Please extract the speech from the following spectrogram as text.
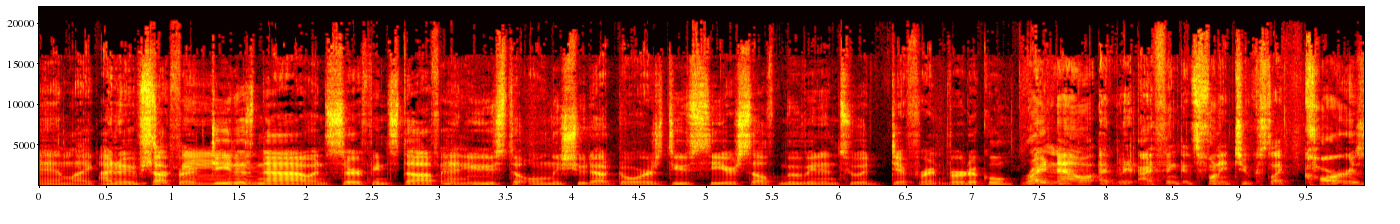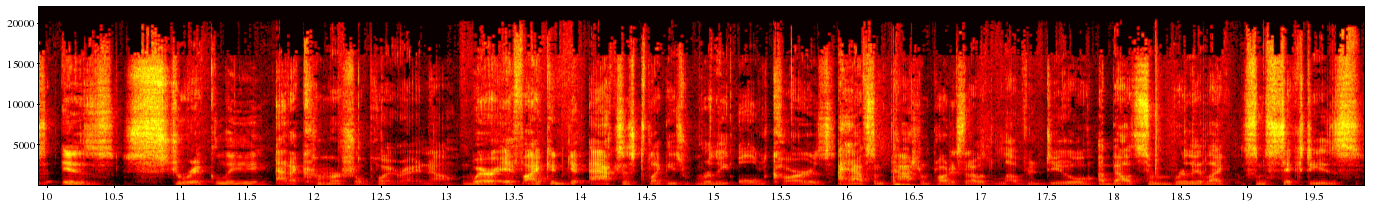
and like I know you've shot for. Adidas now and surfing stuff and Mm-hmm. you used to only shoot outdoors. Do you see yourself moving into a different vertical? Right now, I, mean, I think it's funny too, because like cars is strictly at a commercial point right now. Where if I could get access to like these really old cars, I have some passion projects that I would love to do about some really like some '60s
